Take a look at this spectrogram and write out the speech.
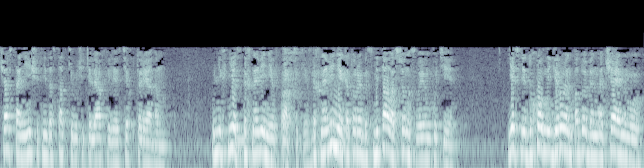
Часто они ищут недостатки в учителях или тех, кто рядом. У них нет вдохновения в практике, вдохновения, которое бы сметало все на своем пути. Если духовный герой, он подобен отчаянному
